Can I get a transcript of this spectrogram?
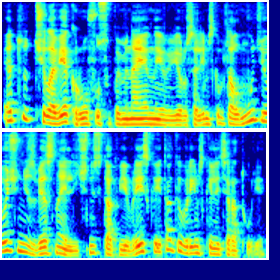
Этот человек, Руфус, упоминаемый в Иерусалимском Талмуде, очень известная личность как в еврейской, так и в римской литературе.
